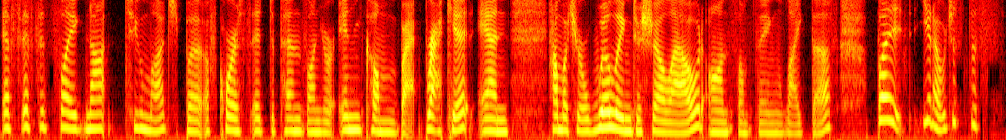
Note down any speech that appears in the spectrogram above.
if if it's like not too much but of course it depends on your income bracket and how much you're willing to shell out on something like this but you know just this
